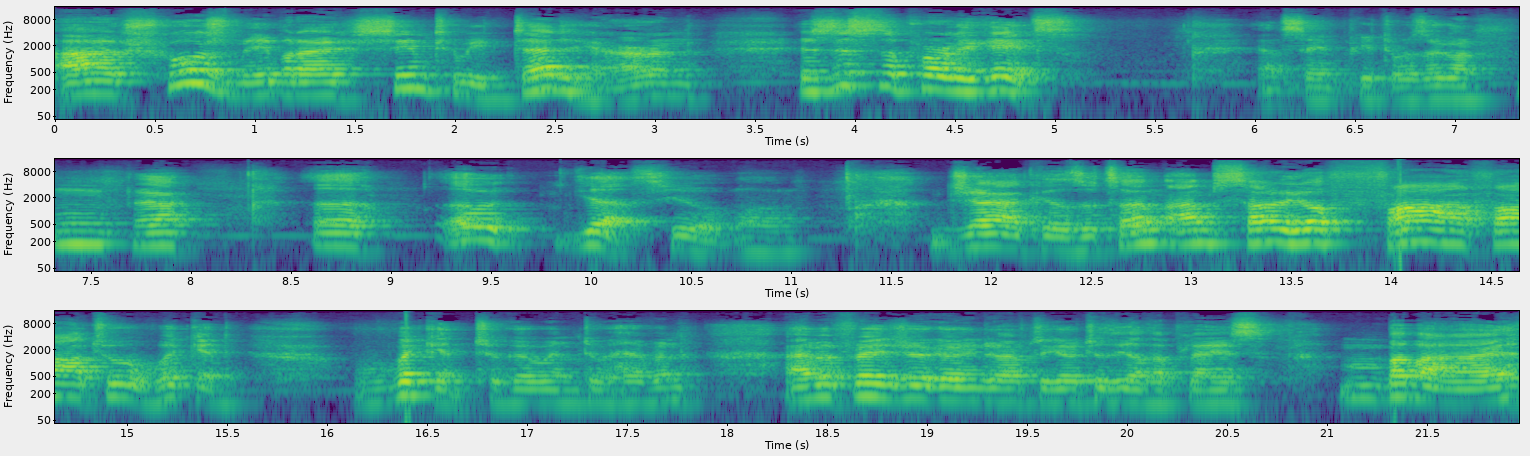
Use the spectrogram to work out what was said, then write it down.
uh, excuse me, but I seem to be dead here, and is this the pearly gates? And St. Peter was there going, hmm, yeah, uh, oh, yes, you, um, Jack, is it? I'm, I'm sorry, you're far, far too wicked, wicked to go into heaven. I'm afraid you're going to have to go to the other place. Bye-bye.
